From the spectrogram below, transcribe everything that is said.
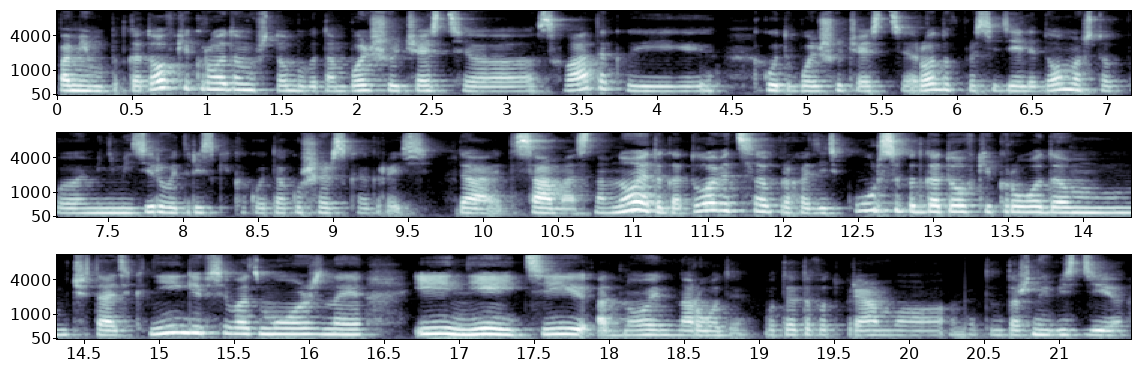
помимо подготовки к родам, чтобы вы там большую часть э, схваток и какую-то большую часть родов просидели дома, чтобы минимизировать риски какой-то акушерской агрессии. Да, это самое основное, это готовиться, проходить курсы подготовки к родам, читать книги всевозможные и не идти одной на роды. Вот это вот прям, это должны везде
